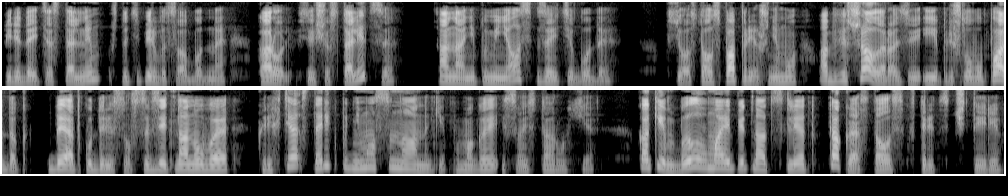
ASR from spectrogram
«Передайте остальным, что теперь вы свободны. Король все еще в столице? Она не поменялась за эти годы?» «Все осталось по-прежнему. Обвешало разве и пришло в упадок? Да и откуда ресурсы взять на новое?» Кряхтя, старик поднимался на ноги, помогая и своей старухе. «Каким было в мои пятнадцать лет, так и осталось в тридцать четыре».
